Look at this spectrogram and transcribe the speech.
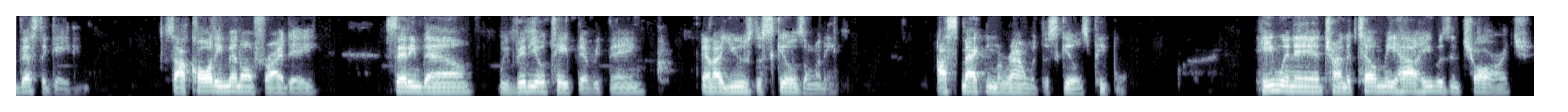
investigating. So I called him in on Friday, set him down. We videotaped everything, and I used the skills on him. I smacked him around with the skills people. He went in trying to tell me how he was in charge.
